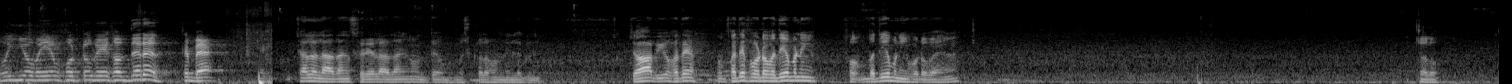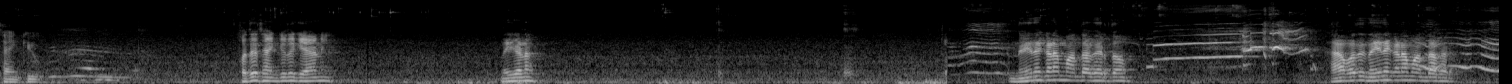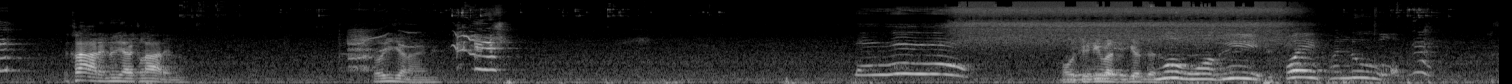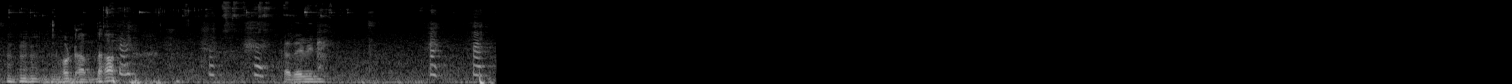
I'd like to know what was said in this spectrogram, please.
ਓਯੋ ਵੇ ਫੋਟੋ ਵੇਖ ਉਧਰ ਤੇ ਬਹਿ। ਚੱਲ ਲਾ ਦਾਂਗੇ, ਸਵੇਰੇ ਲਾ ਦਾਂਗੇ, ਹੁਣ ਤੇ ਮੁਸ਼ਕਲ ਹੁਣ ਨਹੀਂ ਲੱਗਣੀ। ਚਾਹ ਪੀਓ, ਫਤਿਹ। ਫਤਿਹ ਫੋਟੋ ਵਧੀਆ ਬਣੀ? ਵਧੀਆ ਬਣੀ ਫੋਟੋ ਵੈ ਹਾਂ? ਚਲੋ। Thank you Fateh thank you ਤੇ ਕਿਹਾ ਨਹੀਂ ਨਹੀਂ ਕਹਿਣਾ ਨਹੀਂ ਨਾ ਕਹਿਣਾ ਮੰਨਦਾ ਫਿਰ ਤਾਂ। ਹਾਂ ਫਤਿਹ, ਨਹੀਂ ਨਾ ਕਹਿਣਾ ਮੰਨਦਾ ਫਿਰ। ਖਿਲਾਰ ਇਹਨੂੰ ਯਾਰ ਖਿਲਾਰ ਇਹਨੂੰ। ਹੋਈ ਜਾਣਾ ਇਹਨੇ। ਉਹ ਸੀਟੀ ਵੱਜ ਗਈ ਉਧਰ? ਮੋ ਆ ਗਈ। ਓਏ ਫੱਲੂ। ਉਹ ਡਰਦਾ। ਕਦੇ ਵੀ ਨਹੀਂ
